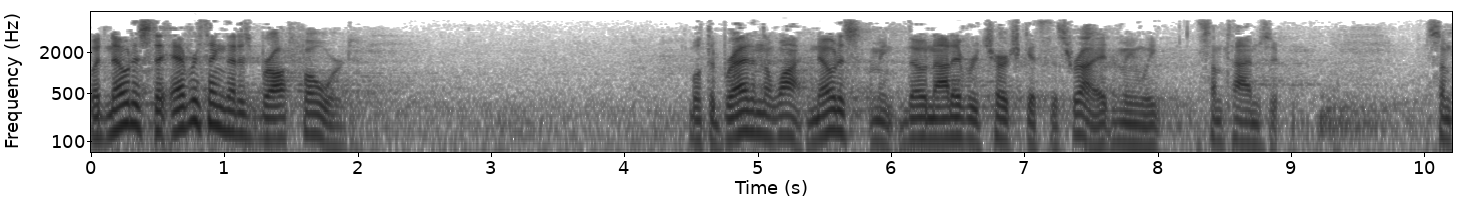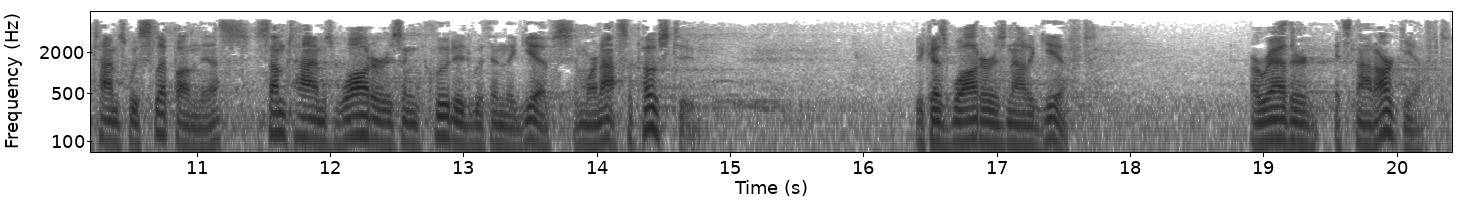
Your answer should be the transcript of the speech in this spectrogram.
But notice that everything that is brought forward both the bread and the wine. Notice, I mean, though not every church gets this right, I mean, we sometimes sometimes we slip on this. Sometimes water is included within the gifts, and we're not supposed to, because water is not a gift, or rather, it's not our gift.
